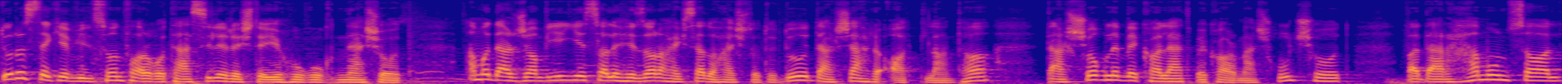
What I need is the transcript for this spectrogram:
درسته که ویلسون فارغ و تحصیل رشته حقوق نشد اما در ژانویه سال 1882 در شهر آتلانتا در شغل وکالت به کار مشغول شد و در همون سال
